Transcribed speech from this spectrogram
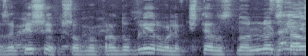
запиши, чтобы мы продублировали в 14.00 Знаете что,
